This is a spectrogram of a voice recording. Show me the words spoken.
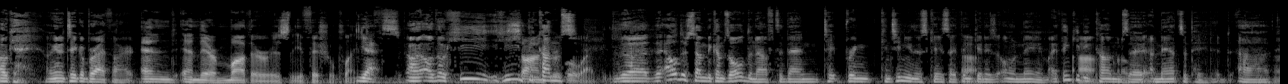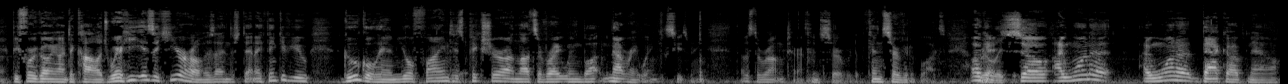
Okay, I'm going to take a breath, Art. And and their mother is the official plaintiff. Yes, uh, although he he Sandra becomes the the elder son becomes old enough to then bring continue this case. I think Ah. in his own name. I think he Ah, becomes okay. uh, emancipated uh, before going on to college, where he is a hero, as I understand. I think if you Google him, you'll find his picture on lots of right wing blo- not right wing, excuse me, that was the wrong term. Conservative. Conservative blogs. Okay, Religious. so I want to I want to back up now.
